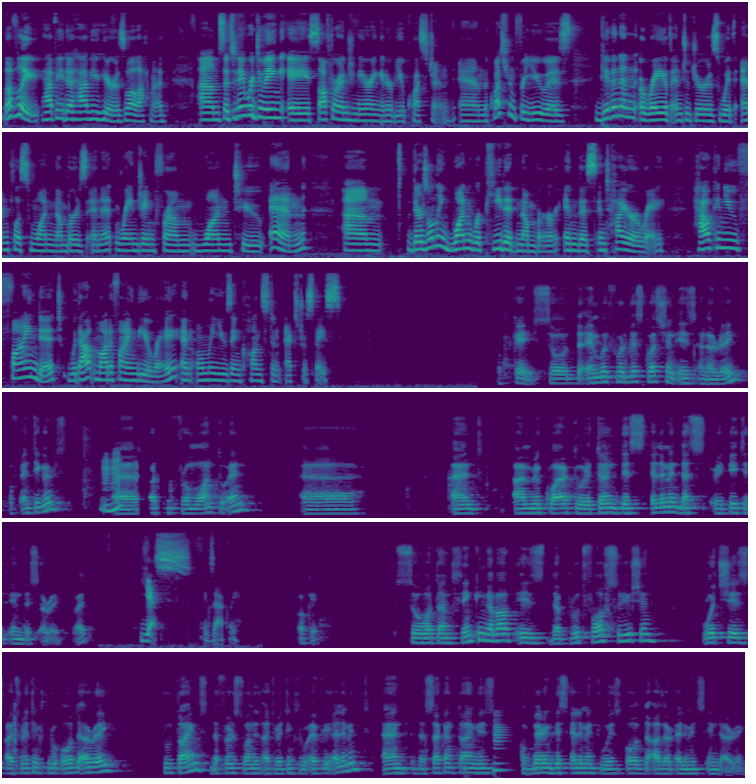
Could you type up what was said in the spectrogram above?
Lovely. Happy to have you here as well, Ahmed. Um, so today we're doing a software engineering interview question. And the question for you is, given an array of integers with n plus 1 numbers in it, ranging from 1 to n, um, there's only one repeated number in this entire array. How can you find it without modifying the array and only using constant extra space? Okay, so the input for this question is an array of integers mm -hmm. uh, starting from 1 to n. Uh, and I'm required to return this element that's repeated in this array, right? Yes, exactly. Okay. So what I'm thinking about is the brute force solution which is iterating through all the array two times. The first one is iterating through every element, and the second time is comparing this element with all the other elements in the array.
